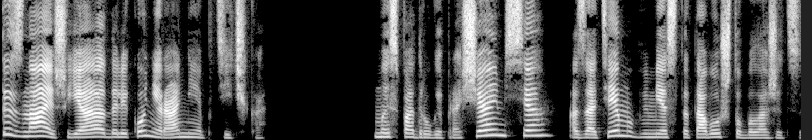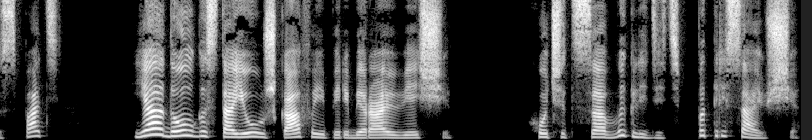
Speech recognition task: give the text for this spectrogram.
Ты знаешь, я далеко не ранняя птичка. Мы с подругой прощаемся, а затем, вместо того, чтобы ложиться спать, я долго стою у шкафа и перебираю вещи. Хочется выглядеть потрясающе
